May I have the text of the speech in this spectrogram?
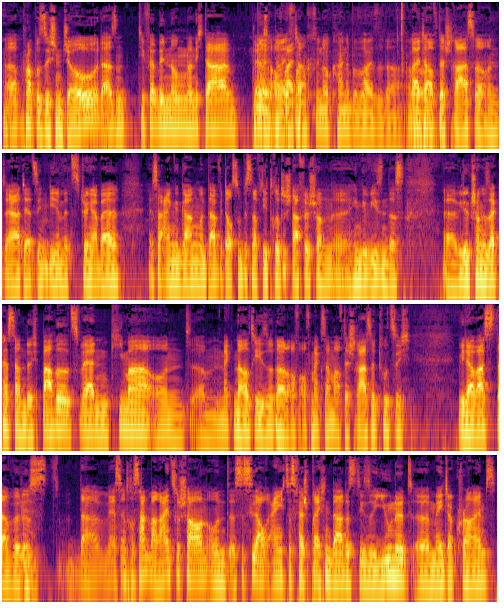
äh, Proposition Joe, da sind die Verbindungen noch nicht da. Der ist Nee, auch da weiter. noch, sind noch keine Beweise da. Also, weiter auf der Straße und er hat jetzt den Deal mit Stringer Bell, ist er eingegangen und da wird auch so ein bisschen auf die dritte Staffel schon äh, hingewiesen, dass, äh, wie du schon gesagt hast, dann durch Bubbles werden Kima und ähm, McNulty so darauf aufmerksam, auf der Straße tut sich wieder was, da würde es, da wäre es interessant mal reinzuschauen und es ist ja auch eigentlich das Versprechen da, dass diese Unit äh, Major Crimes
